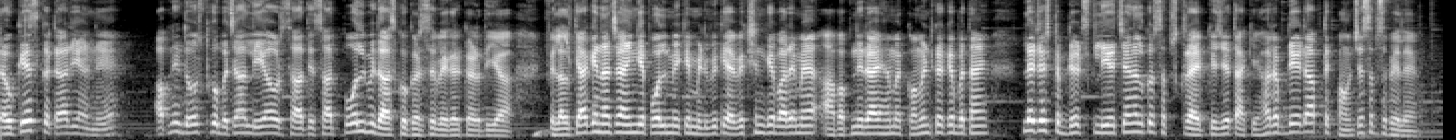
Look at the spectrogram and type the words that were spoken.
लवकेश कटारिया ने अपने दोस्त को बचा लिया और साथ ही साथ पोलमी दास को घर से बेघर कर दिया। फ़िलहाल क्या कहना चाहेंगे पोलमी के मिडवी के एविक्शन के बारे में? आप अपनी राय हमें कमेंट करके बताएँ। लेटेस्ट अपडेट्स के लिए चैनल को सब्सक्राइब कीजिए ताकि हर अपडेट आप तक पहुँचे सबसे पहले।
